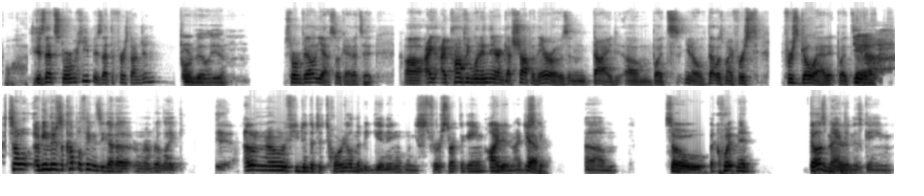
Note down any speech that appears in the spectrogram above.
What? Is that Stormkeep? Is that the first dungeon? Stormveil, yeah. Stormveil? Yes. Okay, that's it. Uh, I, I promptly went in there and got shot with arrows and died. Um, but you know that was my first first go at it. But uh, Yeah. So I mean, there's a couple things you gotta remember. Like, I don't know if you did the tutorial in the beginning when you first start the game. I didn't. I just Yeah. skipped. Um, so equipment does matter in this game,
